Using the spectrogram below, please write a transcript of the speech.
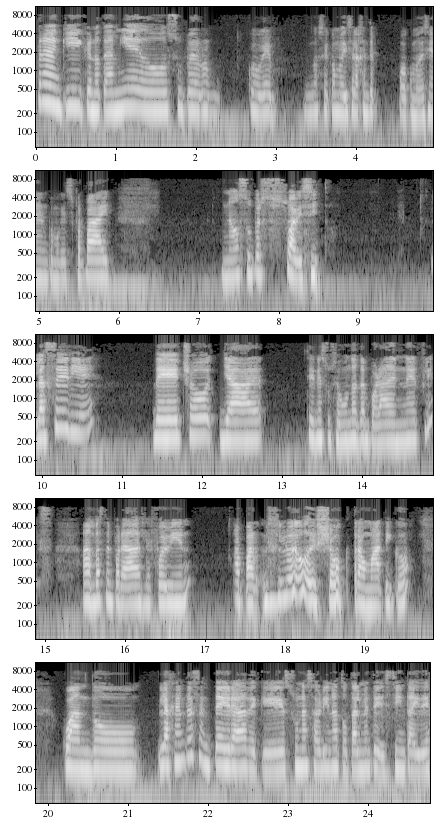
tranqui, que no te da miedo, súper, como que, no sé cómo dice la gente, o como decían, como que super bye, no, súper suavecito. La serie, de hecho, ya tiene su segunda temporada en Netflix, ambas temporadas le fue bien, luego de shock traumático, cuando la gente se entera de que es una Sabrina totalmente distinta y,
